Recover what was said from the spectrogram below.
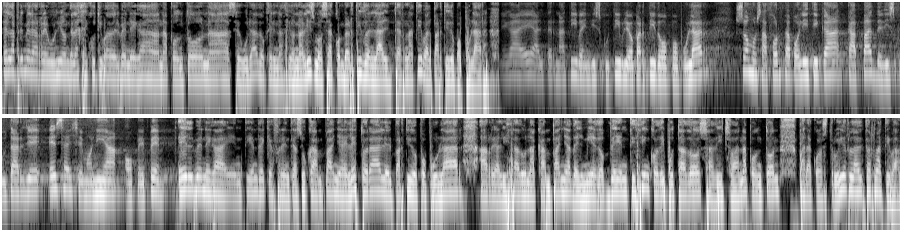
En la primera reunión de la ejecutiva del BNG, Ana Pontón ha asegurado que el nacionalismo se ha convertido en la alternativa al Partido Popular. BNG é alternativa indiscutible ao Partido Popular. Somos a forza política capaz de disputarlle esa hegemonía ao PP. El BNG entiende que frente a su campaña electoral el Partido Popular ha realizado una campaña del miedo. 25 diputados, ha dicho Ana Pontón, para construir la alternativa.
